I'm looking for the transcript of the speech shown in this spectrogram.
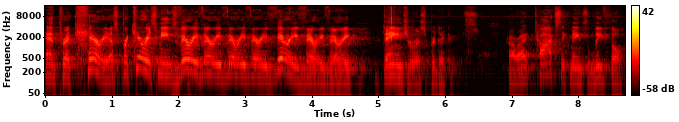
and precarious. Precarious means very, very, very, very, very, very, very dangerous predicaments. All right? Toxic means lethal.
